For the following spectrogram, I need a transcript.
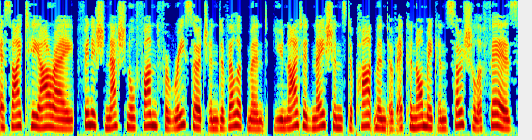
SITRA Finnish National Fund for Research and Development, United Nations Department of Economic and Social Affairs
